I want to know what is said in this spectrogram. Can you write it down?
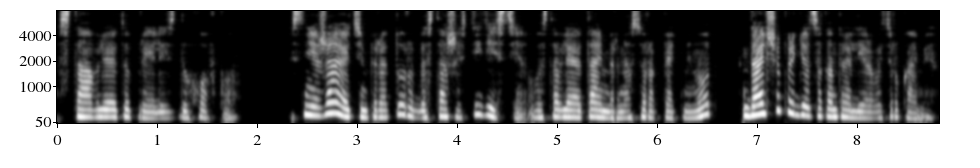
Ставлю эту прелесть в духовку. Снижаю температуру до 160, выставляю таймер на 45 минут, дальше придется контролировать руками.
